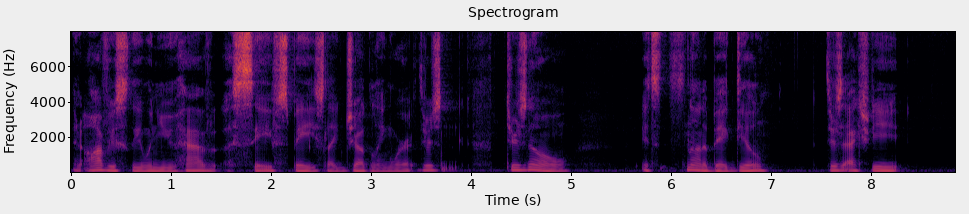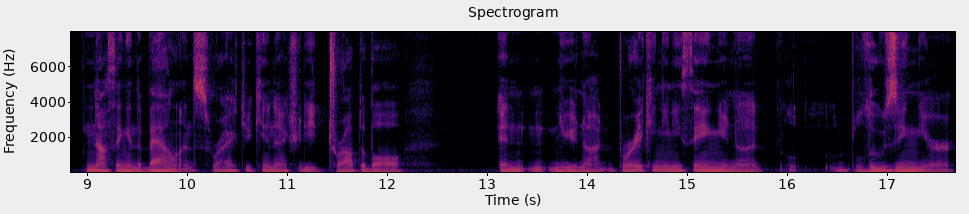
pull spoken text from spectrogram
And obviously, when you have a safe space like juggling, where there's there's no, it's it's not a big deal. There's actually nothing in the balance, right? You can actually drop the ball, and you're not breaking anything. You're not losing your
